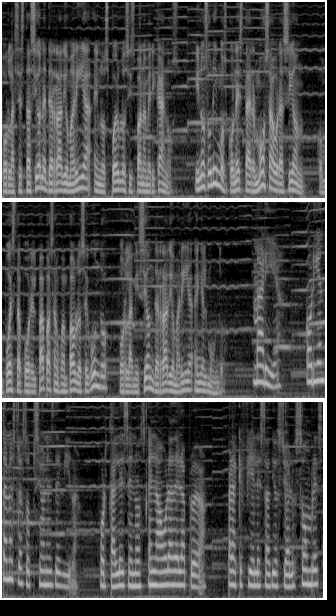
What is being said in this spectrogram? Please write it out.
por las estaciones de Radio María en los pueblos hispanoamericanos. Y nos unimos con esta hermosa oración compuesta por el Papa San Juan Pablo II por la misión de Radio María en el mundo. María, orienta nuestras opciones de vida, fortalécenos en la hora de la prueba, para que fieles a Dios y a los hombres,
